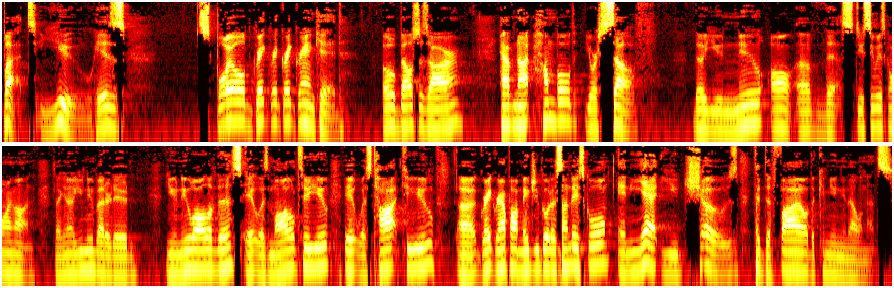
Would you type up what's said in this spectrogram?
But you, his spoiled great great great grandkid, O Belshazzar, have not humbled yourself, though you knew all of this. Do you see what is going on? It's like, you know, you knew better, dude. You knew all of this. It was modeled to you. It was taught to you. Uh, Great grandpa made you go to Sunday school, and yet you chose to defile the communion elements.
